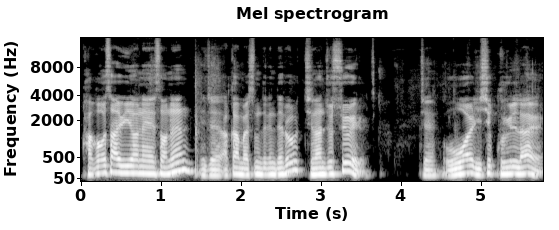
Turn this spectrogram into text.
과거사위원회에서는 이제 아까 말씀드린 대로 지난주 수요일 이제 5월 29일 날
